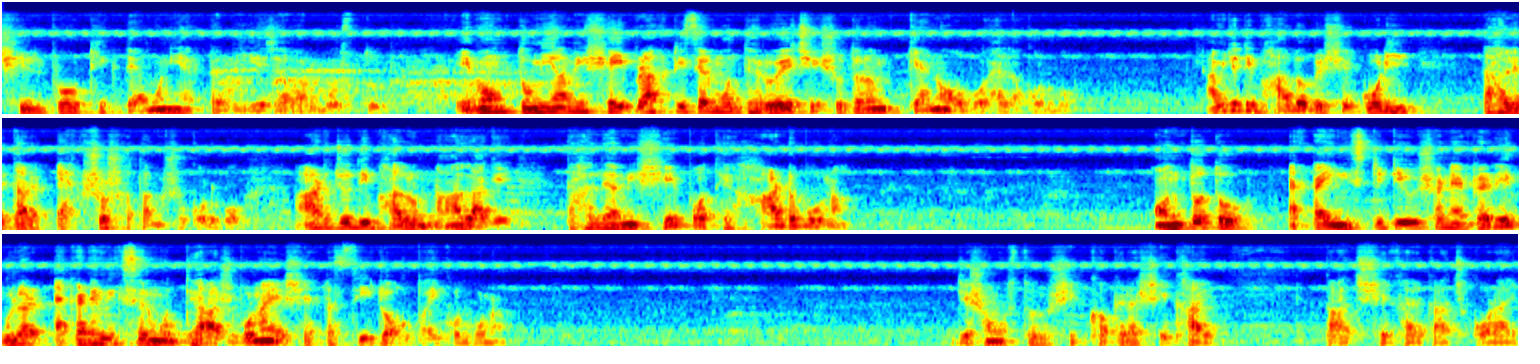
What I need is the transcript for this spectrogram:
শিল্প ঠিক তেমনই একটা দিয়ে যাওয়ার বস্তু। এবং তুমি, আমি সেই প্র্যাকটিসের মধ্যে রয়েছি, সুতরাং কেন অবহেলা করব। আমি যদি ভালোবেসে করি, তাহলে তার একশো শতাংশ করব। আর যদি ভালো না লাগে, তাহলে আমি সে পথে হাঁটবো না। অন্তত একটা ইনস্টিটিউশনে একটা রেগুলার অ্যাকাডেমিক্সের মধ্যে আসব না, এসে একটা সিট অকুপাই করব না। যে সমস্ত শিক্ষকেরা শেখায়, কাজ শেখায়, কাজ করায়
